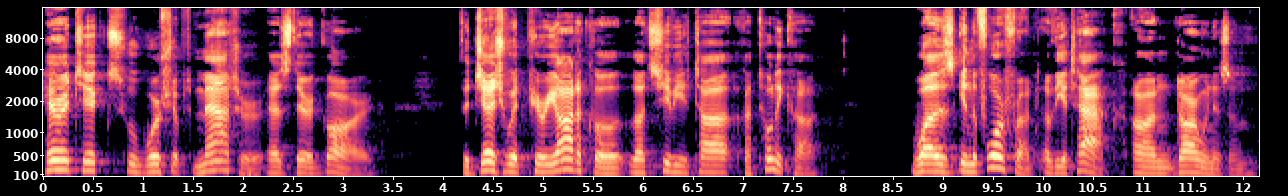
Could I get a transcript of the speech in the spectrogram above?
heretics who worshiped matter as their God the Jesuit periodical La Civiltà Cattolica was in the forefront of the attack on Darwinism.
